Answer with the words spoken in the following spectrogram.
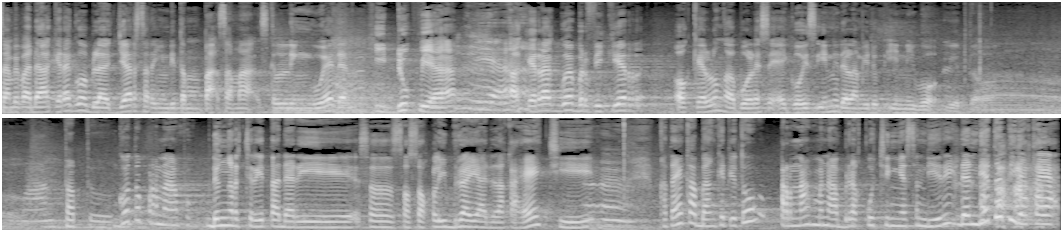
Sampai pada akhirnya gue belajar sering ditempa sama sekeliling gue dan hidup ya. Akhirnya gue berpikir oke lo nggak boleh seegois ini dalam hidup ini bo gitu Mantap tuh. Gue tuh pernah denger cerita dari sosok Libra ya adalah Kak Eci. Katanya Kak Bangkit itu pernah menabrak kucingnya sendiri dan dia tuh tidak kayak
